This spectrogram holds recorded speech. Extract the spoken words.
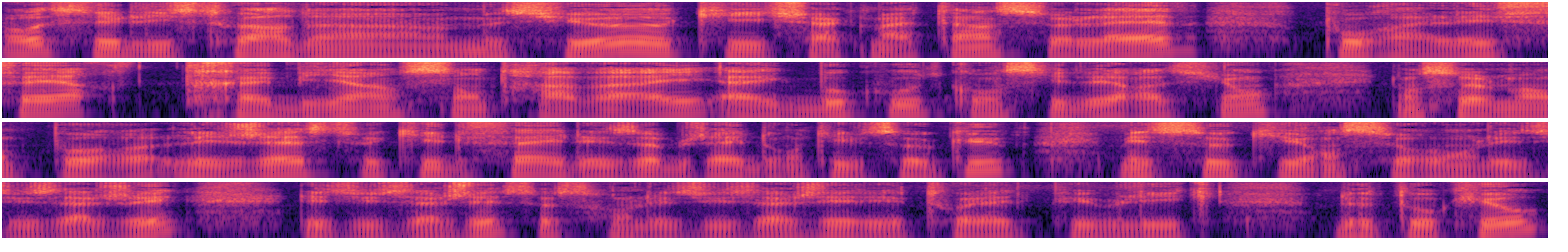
Oh, c'est l'histoire d'un monsieur qui chaque matin se lève pour aller faire très bien son travail avec beaucoup de considération, non seulement pour les gestes qu'il fait et les objets dont il s'occupe, mais ceux qui en seront les usagers. Les usagers, ce seront les usagers des toilettes publiques de Tokyo,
